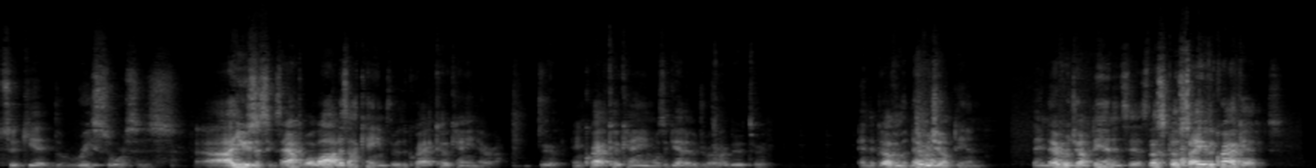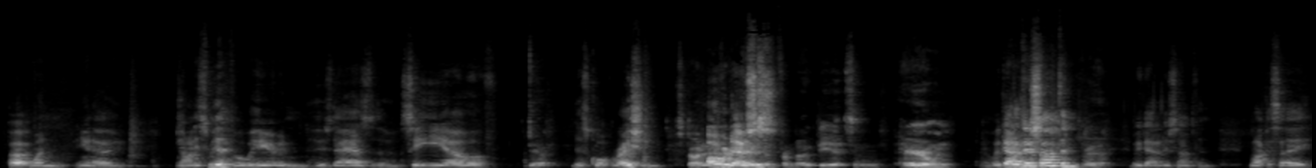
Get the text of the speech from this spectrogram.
to get the resources. I use this example a lot as I came through the crack cocaine era. Yeah. And crack cocaine was a ghetto drug. I did too. And the government never jumped in. They never jumped in and says, let's go save the crack addicts. But when, you know, Johnny Smith over here and whose dad's the CEO of Yeah. this corporation, Started Overdoses. overdosing from opiates and heroin. And we got to do something. Yeah. we got to do something. Like I say,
